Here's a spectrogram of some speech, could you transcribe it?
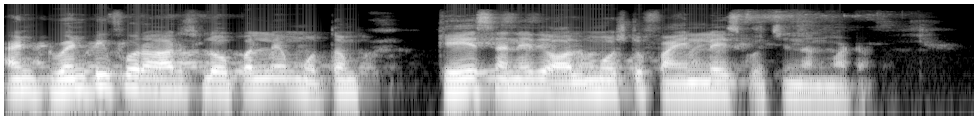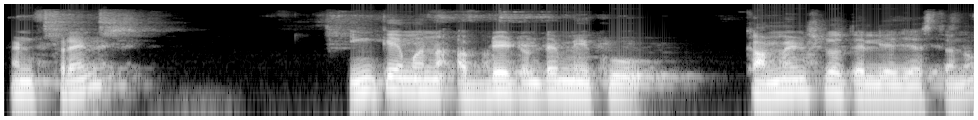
అండ్ ట్వంటీ ఫోర్ అవర్స్ లోపలనే మొత్తం కేసు అనేది ఆల్మోస్ట్ ఫైనలైజ్కి వచ్చిందనమాట అండ్ ఫ్రెండ్స్ ఇంకేమన్నా అప్డేట్ ఉంటే మీకు కమెంట్స్లో తెలియజేస్తాను.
